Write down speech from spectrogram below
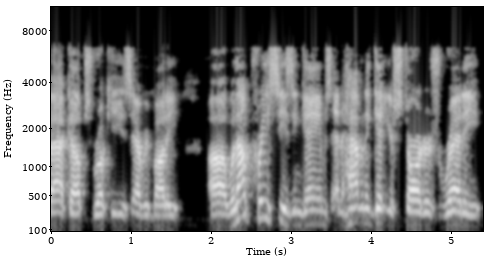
backups, rookies, everybody. Uh, without preseason games and having to get your starters ready,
